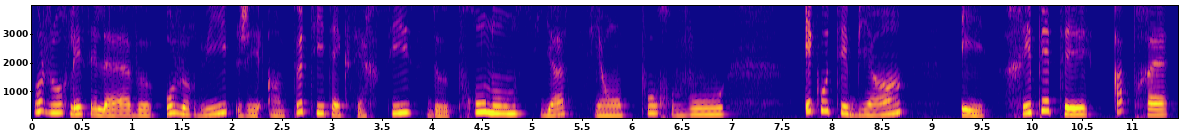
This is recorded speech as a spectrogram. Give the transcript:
Bonjour les élèves, aujourd'hui j'ai un petit exercice de prononciation pour vous. Écoutez bien et répétez après.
